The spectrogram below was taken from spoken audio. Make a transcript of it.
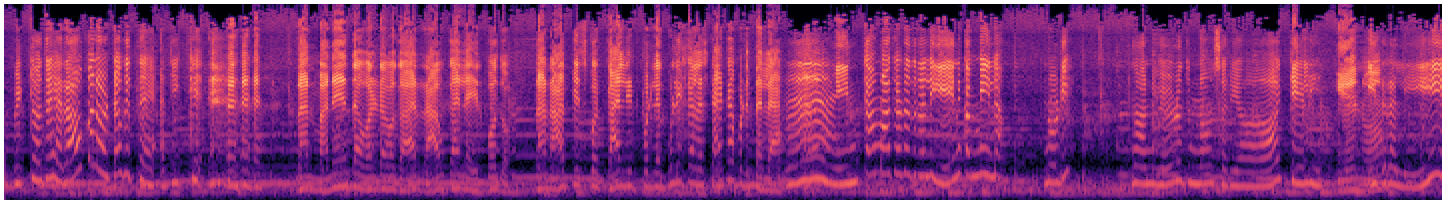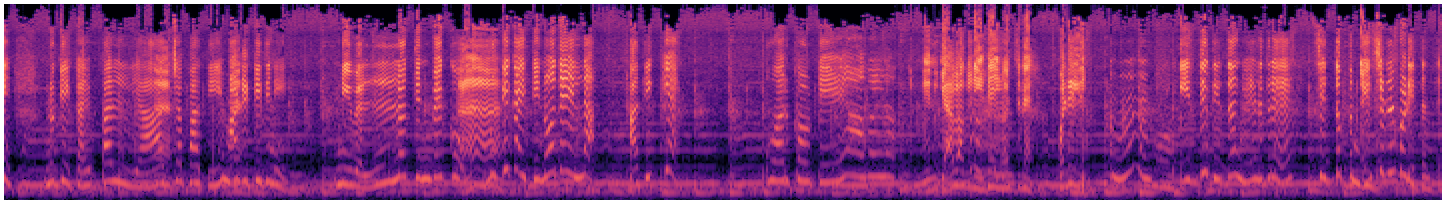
ಎರಡ್ ಬಿಟ್ಟೋದ್ರೆ ರಾವ್ಕಾಲ ಹೊಟ್ಟೋಗುತ್ತೆ ಅದಕ್ಕೆ. ನಾನ್ ಮನೆಯಿಂದ ಹೊರಡುವಾಗ ರಾವ್ಕಾಲ ಇರ್ಬೋದು. ನಾನ್ ಆಫೀಸ್ ಬಂದ್ ಕಾಲ್ ಇಟ್ಬಿಡ್ಲೆ ಗುಳಿ ಕಾಲ ಸ್ಟಾರ್ಟ್ ಆಗ್ಬಿಡುತ್ತಲ್ಲ? ಹ್ಮ್ ಇಂತ ಮಾತಾಡೋದ್ರಲ್ಲಿ ಏನು ಕಮ್ಮಿ ಇಲ್ಲ. ನೋಡಿ ನಾನು ಹೇಳೋದನ್ನ ಸರಿಯಾಗಿ ಕೇಳಿ. ಏನು? ಇದರಲ್ಲಿ ನುಗ್ಗೆಕಾಯಿ ಪಲ್ಯ ಚಪಾತಿ ಮಾಡಿಟ್ಟಿದೀನಿ ನೀವೆಲ್ಲ ತಿನ್ಬೇಕು. ನುಗ್ಗೆಕಾಯಿ ತಿನ್ನೋದೇ ಇಲ್ಲ. ಅದಕ್ಕೆ ವರ್ಕೌಟೇ ಆಗಲ್ಲ. ನಿನ್ಗೆ ಯಾವಾಗ್ಲೂ ಇದೆ ಯೋಚನೆ. ಹೊಡಿಲಿ. ಹ್ಮ್ ಇದ್ದಿದ್ದಂಗೆ ಹೇಳಿದ್ರೆ ಸಿದ್ದಪ್ಪನ್ಗೆ ಸಿಡಿಲ್ ಬಡಿತಂತೆ.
